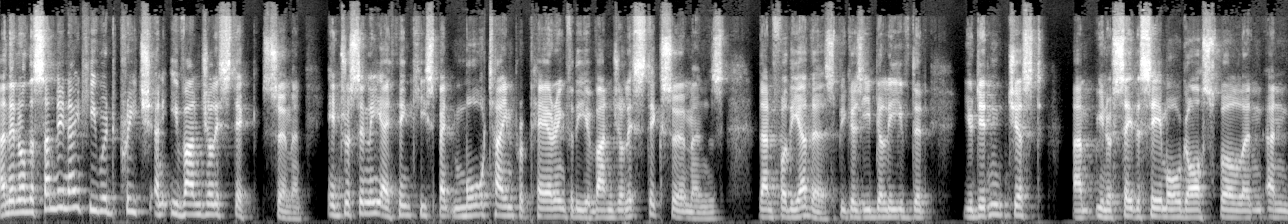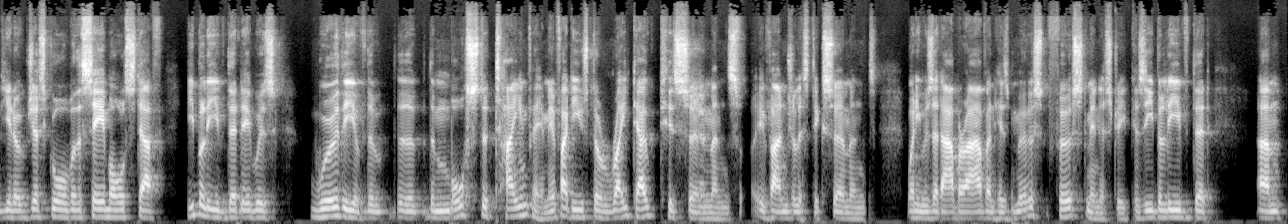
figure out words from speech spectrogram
And then on the Sunday night, he would preach an evangelistic sermon. Interestingly, I think he spent more time preparing for the evangelistic sermons than for the others because he believed that you didn't just um, you know say the same old gospel and and you know just go over the same old stuff. He believed that it was worthy of the, the the most of time for him. In fact, he used to write out his sermons, evangelistic sermons, when he was at Aberavon, his first ministry, because he believed that um,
